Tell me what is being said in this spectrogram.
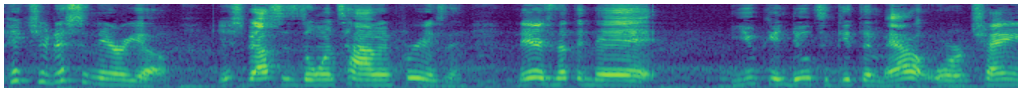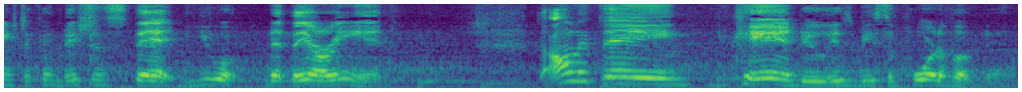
Picture this scenario your spouse is doing time in prison. There's nothing that you can do to get them out or change the conditions that you that they are in. The only thing you can do is be supportive of them.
